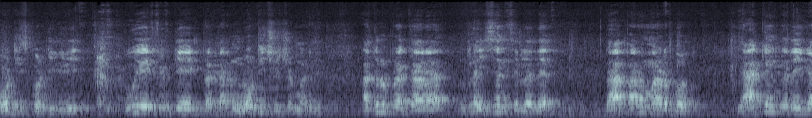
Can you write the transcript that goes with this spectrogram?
ನೋಟಿಸ್ ಕೊಟ್ಟಿದ್ದೀವಿ. ಟೂ ಏಯ್ಟ್ ಫಿಫ್ಟಿ ಏಯ್ಟ್ ಪ್ರಕಾರ ನೋಟಿಸ್ ಇಶ್ಯೂ ಮಾಡಿದ್ವಿ. ಅದ್ರ ಪ್ರಕಾರ ಲೈಸೆನ್ಸ್ ಇಲ್ಲದೆ ವ್ಯಾಪಾರ ಮಾಡ್ಬೋದು. ಯಾಕೆಂತಾರೆ ಈಗ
